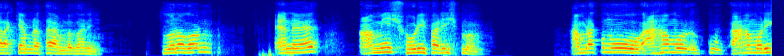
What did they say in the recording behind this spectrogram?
এরা কেমনে থাকে আমরা জানি। জনগণ এনে আমি শরীফ আর ইসমাম। আমরা কোনো আহামর আহামরি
